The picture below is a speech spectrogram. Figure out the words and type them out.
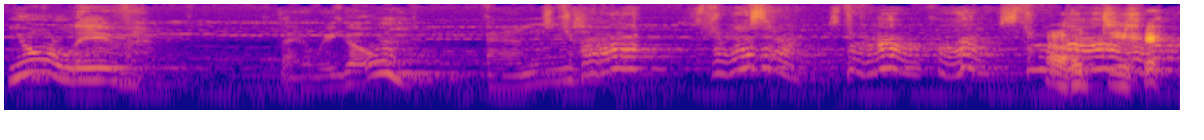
You'll live. There we go. And... Oh dear.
